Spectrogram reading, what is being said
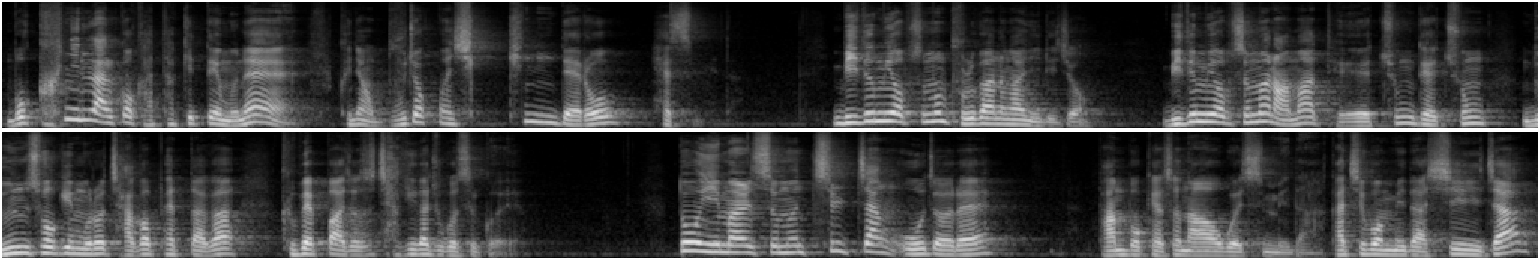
뭐 큰일 날 것 같았기 때문에 그냥 무조건 시킨 대로 했습니다. 믿음이 없으면 불가능한 일이죠. 믿음이 없으면 아마 대충 대충 눈속임으로 작업했다가 급에 빠져서 자기가 죽었을 거예요. 또 이 말씀은 7장 5절에 반복해서 나오고 있습니다. 같이 봅니다. 시작.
